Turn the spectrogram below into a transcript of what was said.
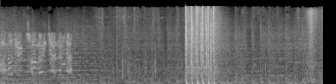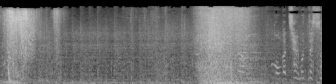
언어들을 쳐버리지 않는다. 잘못됐어.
